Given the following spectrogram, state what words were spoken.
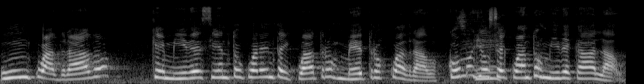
un cuadrado que mide 144 metros cuadrados. ¿Cómo yo sé cuántos mide cada lado?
